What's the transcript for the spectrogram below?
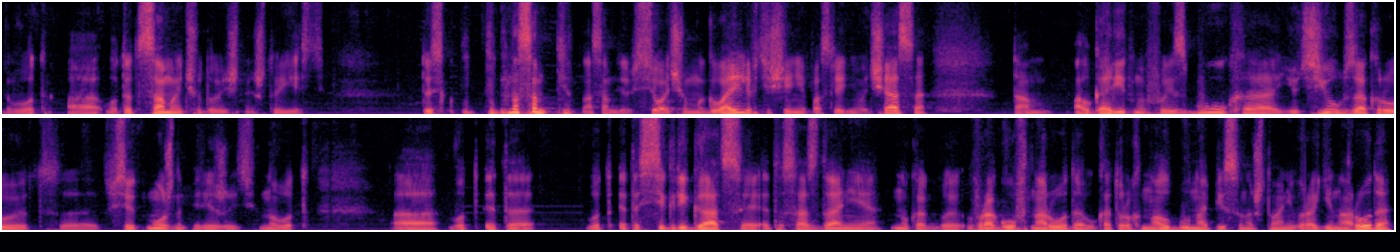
Вот. А вот это самое чудовищное, что есть. То есть на, самом, на самом деле все, о чем мы говорили в течение последнего часа, там алгоритмы Фейсбука, YouTube закроют, э, все это можно пережить. Но вот, вот это вот эта сегрегация, это создание, ну, как бы врагов народа, у которых на лбу написано, что они враги народа,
